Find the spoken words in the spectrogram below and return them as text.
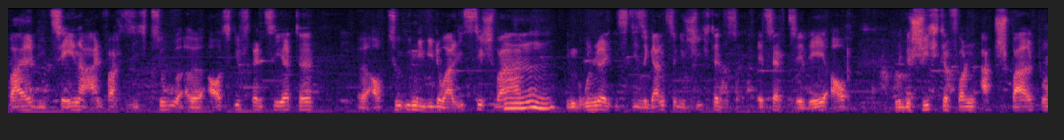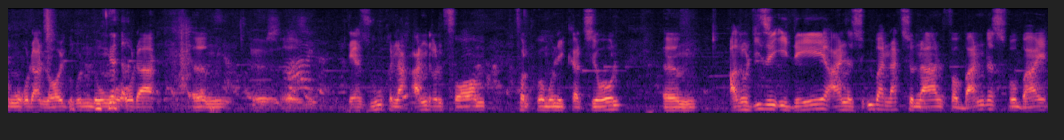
weil die Szene einfach sich zu äh, ausdifferenzierte äh, auch zu individualistisch war. Mhm. Im Grunde ist diese ganze Geschichte des SFCD auch eine Geschichte von Abspaltung oder Neugründung ja. oder ähm, äh, äh, der Suche nach anderen Formen von Kommunikation. Ähm, also diese Idee eines übernationalen Verbandes, wobei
